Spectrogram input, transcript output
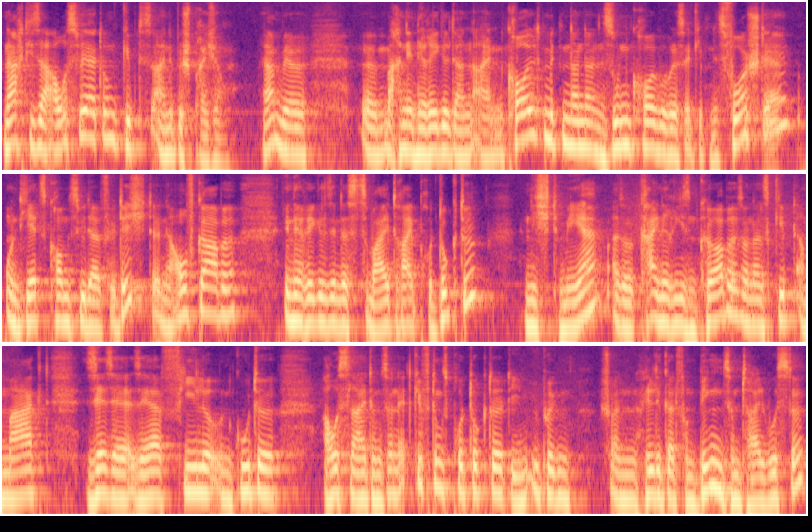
nach dieser Auswertung, gibt es eine Besprechung. Ja, wir äh, machen in der Regel dann einen Call miteinander, einen Zoom-Call, wo wir das Ergebnis vorstellen. Und jetzt kommt es wieder für dich, deine Aufgabe. In der Regel sind es zwei, drei Produkte nicht mehr, also keine Riesenkörbe, sondern es gibt am Markt sehr, sehr, sehr viele und gute Ausleitungs- und Entgiftungsprodukte, die im Übrigen schon Hildegard von Bingen zum Teil wusste,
